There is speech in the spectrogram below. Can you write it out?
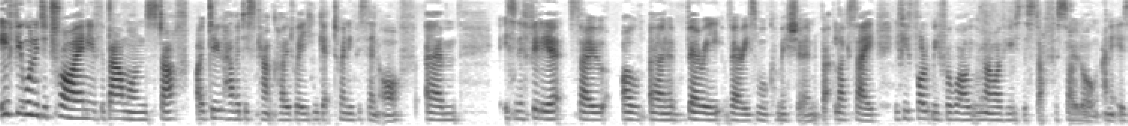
If you wanted to try any of the Balmond stuff, I do have a discount code where you can get 20% off. Um, it's an affiliate, so I'll earn a very, very small commission. But like I say, if you've followed me for a while, you'll know I've used this stuff for so long and it is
